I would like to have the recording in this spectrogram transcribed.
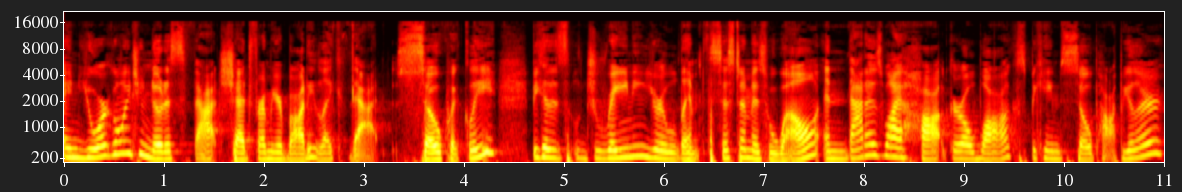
And you're going to notice fat shed from your body like that so quickly because it's draining your lymph system as well. And that is why hot girl walks became so popular.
